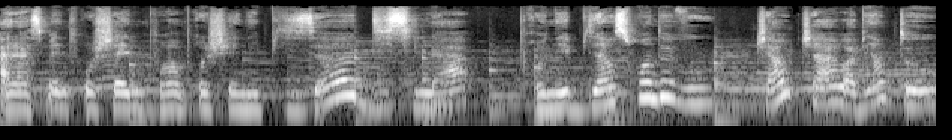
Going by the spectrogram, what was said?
à la semaine prochaine pour un prochain épisode. D'ici là, prenez bien soin de vous. Ciao, ciao, à bientôt.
